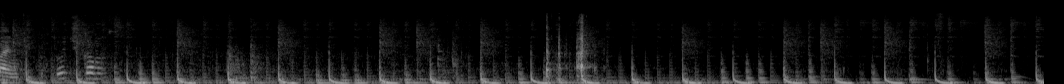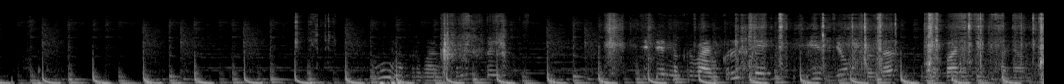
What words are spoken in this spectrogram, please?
Заливаем кипяточком. Ну накрываем крышкой. Теперь накрываем крышкой и ждем, когда запарится солянка.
